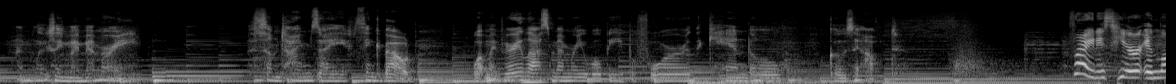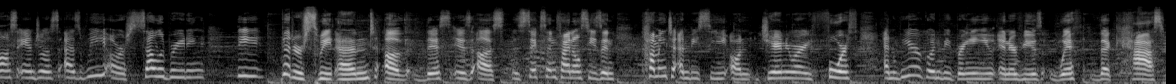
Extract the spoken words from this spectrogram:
I'm losing my memory. Sometimes I think about what my very last memory will be before the candle goes out. Fright is here in Los Angeles as we are celebrating the bittersweet end of This Is Us, the sixth and final season coming to NBC on January 4th, and we are going to be bringing you interviews with the cast.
